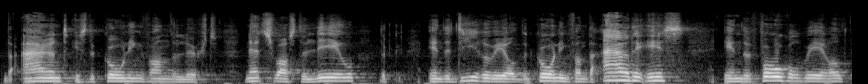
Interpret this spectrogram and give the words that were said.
De arend is de koning van de lucht. Net zoals de leeuw in de dierenwereld de koning van de aarde is, in de vogelwereld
